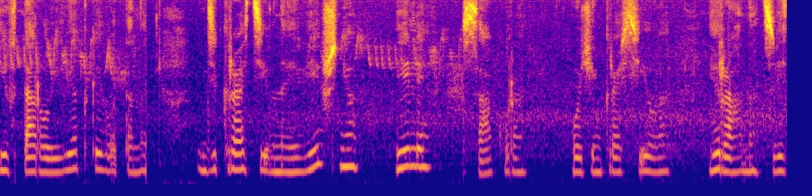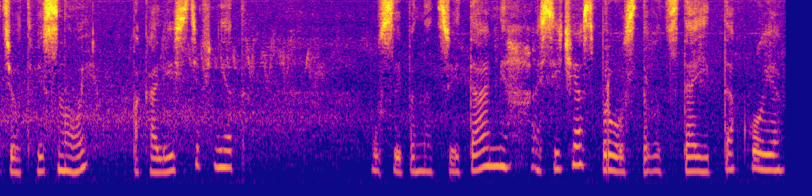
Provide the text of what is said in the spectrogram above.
и второй веткой, вот она, декоративная вишня или сакура. Очень красиво и рано цветет весной, пока листьев нет, усыпана цветами. А сейчас просто вот стоит такое,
